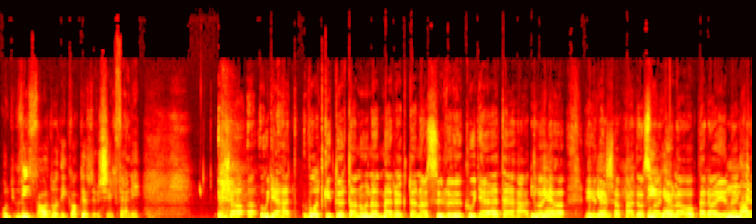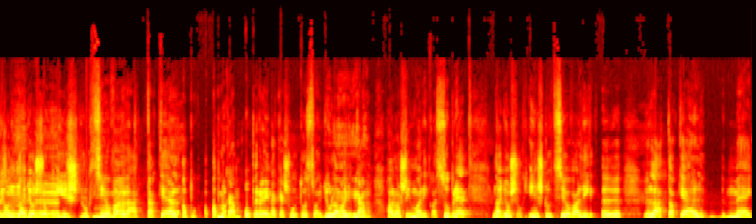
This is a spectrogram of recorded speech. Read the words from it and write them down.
úgy visszaadódik a közönség felé. És a, a, ugye hát volt kitől tanulnod, mert rögtön a szülők, ugye? Tehát, Igen, hogy a édesapád Igen. Gyula operaénekes. Nagyon, nagyon sok ö, instrukcióval mamád. láttak el. Apu, apukám operaénekes volt Oszval Gyula, anyukám igen. Halasi Marika Szubret. Nagyon sok instrukcióval lé- ö, láttak el, meg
